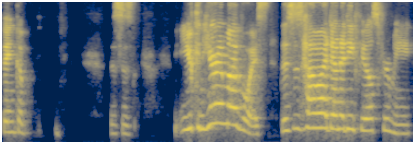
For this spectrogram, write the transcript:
think of this is you can hear in my voice this is how identity feels for me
